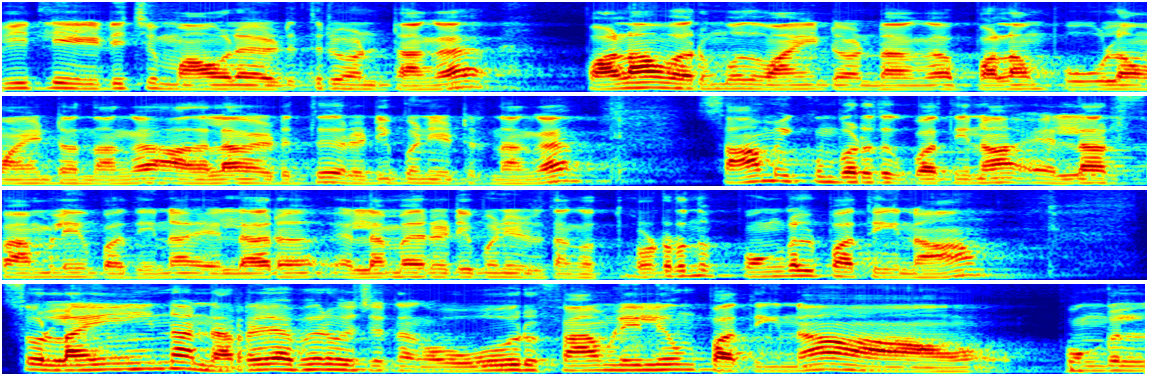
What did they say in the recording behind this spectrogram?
வீட்லேயே இடித்து மாவில் எடுத்துகிட்டு வந்துட்டாங்க. பழம் வரும்போது வாங்கிட்டு வந்தாங்க. பழம் பூவெலாம் வாங்கிட்டு வந்தாங்க. அதெல்லாம் எடுத்து ரெடி பண்ணிட்டு இருந்தாங்க. சாமி கும்பிட்றதுக்கு பார்த்தீங்கன்னா எல்லார் ஃபேமிலியும் பார்த்தீங்கன்னா எல்லோரும் எல்லாமே ரெடி பண்ணிட்டு இருந்தாங்க. தொடர்ந்து பொங்கல் பார்த்தீங்கன்னா ஸோ லைனாக நிறையா பேர் வச்சுருந்தாங்க. ஒவ்வொரு ஃபேமிலியிலையும் பார்த்தீங்கன்னா பொங்கல்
